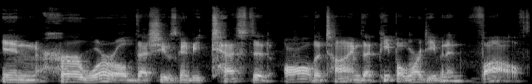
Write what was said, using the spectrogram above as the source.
in her world that she was going to be tested all the time that people weren't even involved.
